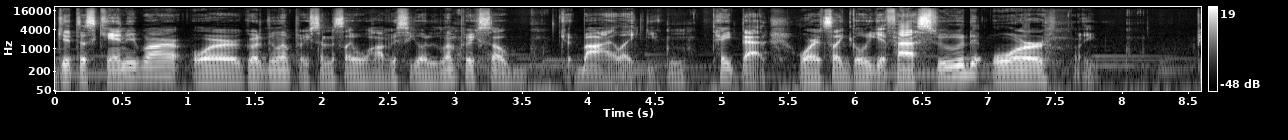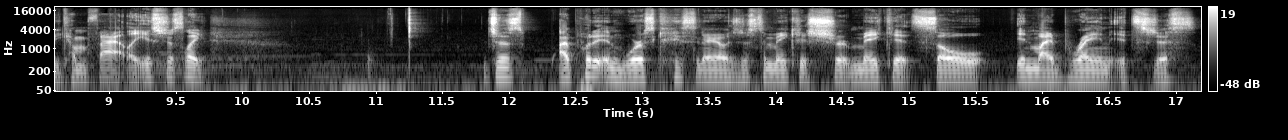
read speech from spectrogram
get this candy bar or go to the Olympics, and it's like, well, obviously go to the Olympics, so goodbye. Like you can take that, or it's like go get fast food or like become fat. Like it's just like just I put it in worst case scenarios just to make it sure make it so in my brain it's just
